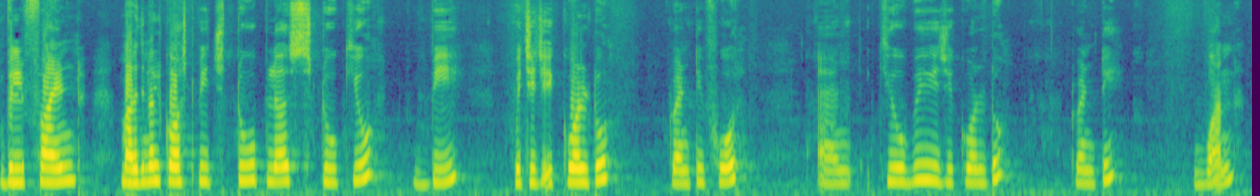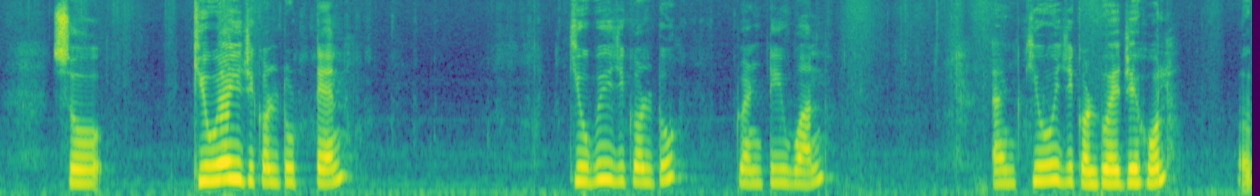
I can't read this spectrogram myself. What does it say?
will find marginal cost b is 2 plus 2 q b which is equal to 24 and q b is equal to 21 so qa is equal to 10 qb is equal to 21 and q is equal to as a whole. Uh,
